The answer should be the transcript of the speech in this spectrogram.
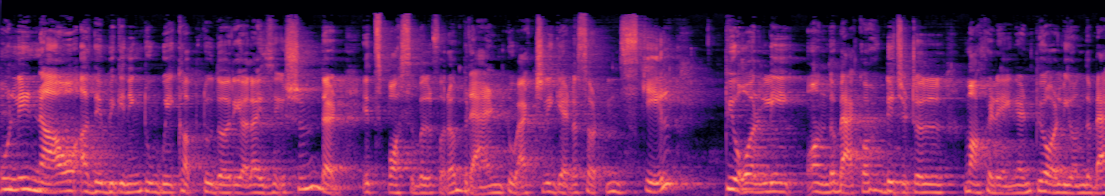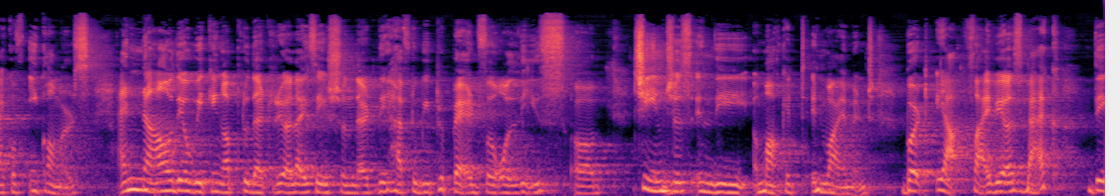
Only now are they beginning to wake up to the realization that it's possible for a brand to actually get a certain scale purely on the back of digital marketing and purely on the back of e-commerce. And now they're waking up to that realization that they have to be prepared for all these uh, changes in the market environment. But yeah 5 years back they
